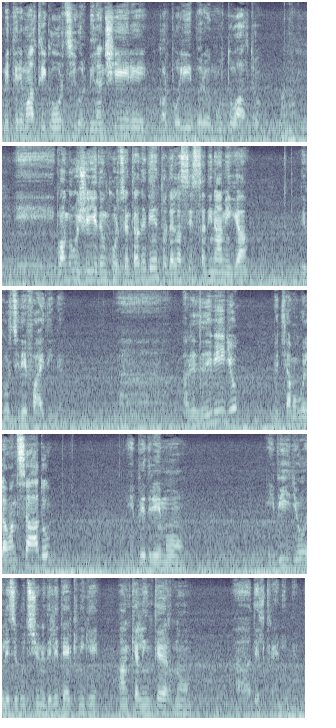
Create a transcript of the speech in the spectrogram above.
metteremo altri corsi col bilanciere, corpo libero e molto altro. E quando voi scegliete un corso entrate dentro ed è la stessa dinamica dei corsi dei fighting. Uh, avrete dei video, mettiamo quello avanzato e vedremo i video e l'esecuzione delle tecniche anche all'interno uh, del training.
